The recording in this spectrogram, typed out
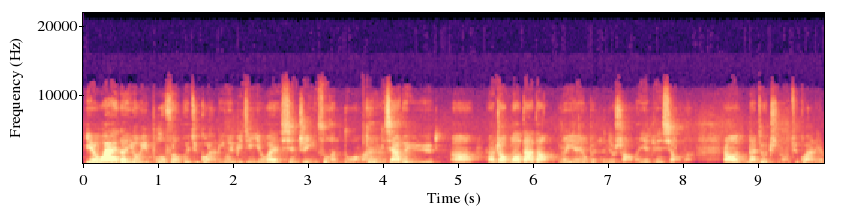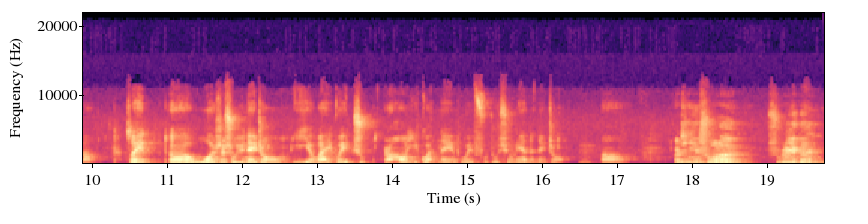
野外的有一部分会去管理，因为毕竟野外限制因素很多嘛。对你下个雨啊，然后找不到搭档，因为岩友本身就少嘛，岩圈小嘛，然后那就只能去管理了。所以呃，我是属于那种以野外为主，然后以馆内为辅助训练的那种。嗯。啊，而且你说了，是不是也跟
